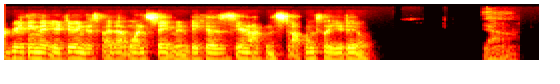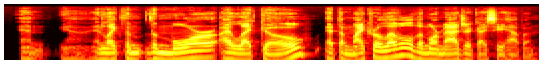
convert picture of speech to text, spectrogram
everything that you're doing just by that one statement because you're not going to stop until you do. yeah and yeah and like the the more i let go at the micro level the more magic i see happen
